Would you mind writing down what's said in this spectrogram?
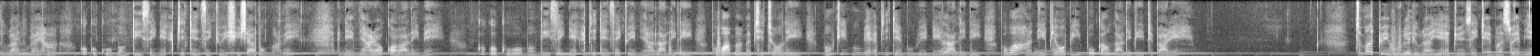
လူတိုင်းလူတိုင်းဟာကိုကိုကိုမုံတီးစိတ်နဲ့အပြစ်တင်စိတ်တွေရှိကြပုံပါပဲ။အနေများတော့ကွာပါလိမ့်မယ်။ ကိုကိုကိုမုံတီစိတ်နဲ့အဖြစ်တင်စိတ်တွေများလာလေလေဘဝမှာမဖြစ်ချွန်းလေမုံတီမှုနဲ့အဖြစ်တင်မှုတွေနည်းလာလေလေဘဝဟာနေပြောပြီးပိုကောင်းလာလေလေဖြစ်ပါတယ်ကျမတွေ့ဘူးတဲ့လူတိုင်းရဲ့အတွင်းစိတ်ထဲမှာဆွဲမြဲ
